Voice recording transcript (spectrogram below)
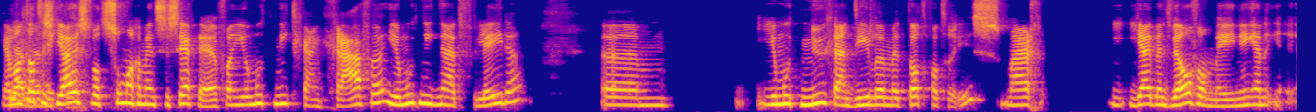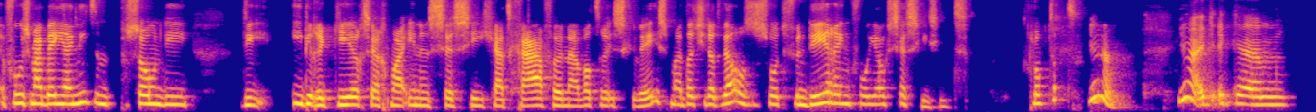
Ja, want dat is juist wat sommige mensen zeggen. Hè? Van je moet niet gaan graven, je moet niet naar het verleden. Ehm, je moet nu gaan dealen met dat wat er is. Maar jij bent wel van mening. En volgens mij ben jij niet een persoon die, die iedere keer zeg maar, in een sessie gaat graven naar wat er is geweest. Maar dat je dat wel als een soort fundering voor jouw sessie ziet. Klopt dat? Ja, ja ik, ik, um,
